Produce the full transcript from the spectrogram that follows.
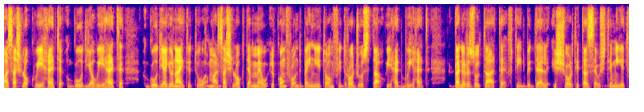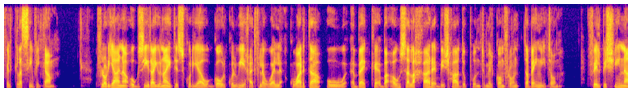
Marsaxlokk wieħed, Gudja wieħed, Gudja United u Marsaxlokk temmew il-konfront bejniethom fi draw ġust ta' wieħed b'wieħed. Dan ir-riżultat ftit biddel ix-xorti taż-żewġ timijiet fil-klassifika. Floriana u Gżira United skurjaw gowl kull wieħed fl-ewwel kwarta u b'hekk baqgħu sal-aħħar biex ħadu punt mill-konfront ta' bejniethom. Fil-pixxina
